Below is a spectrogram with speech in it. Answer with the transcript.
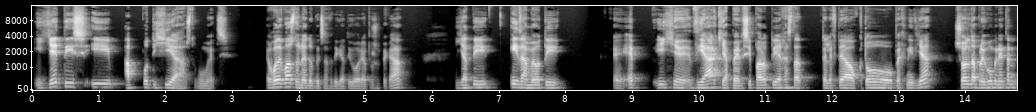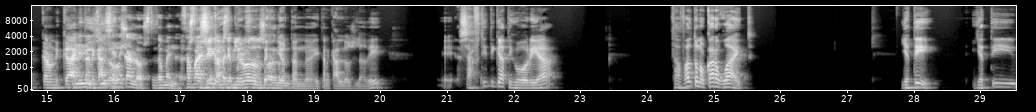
ηγέτης ή αποτυχία, ας το πούμε έτσι. Εγώ δεν βάζω τον Έντοπιτς σε αυτή την κατηγορία προσωπικά, γιατί είδαμε ότι ε, ε, είχε διάρκεια πέρσι, παρότι έχασε τα τελευταία 8 παιχνίδια, σε όλα τα προηγούμενα ήταν κανονικά Αν και είναι ήταν υγιής, είναι καλός. καλός. Δεδομένα. Θα Στο βάζει σύνολο, 15 στην πλειονότητα των πόντους στο παιχνιδιών ήταν, ήταν καλός δηλαδή. Ε, σε αυτή την κατηγορία θα βάλω τον Οκάρο White. Γιατί; Γιατί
